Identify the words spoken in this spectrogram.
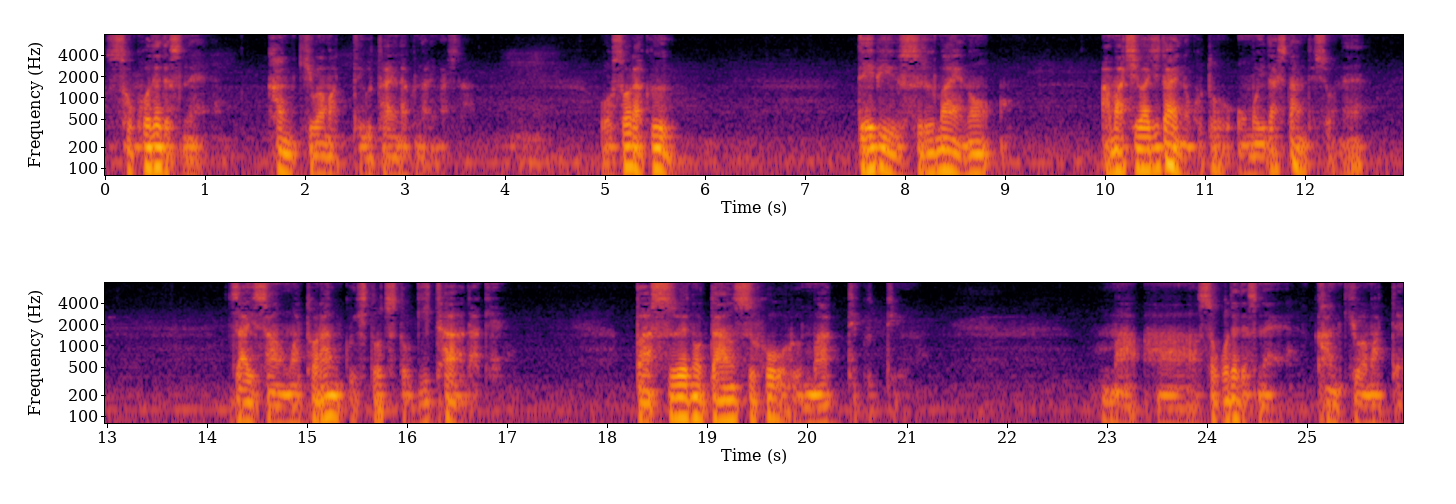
そこでですね感極まって歌えなくなりました。おそらくデビューする前のアマチュア時代のことを思い出したんでしょうね。財産はトランク一つとギターだけ。バスへのダンスホール待ってく。まあそこでですね感極まって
